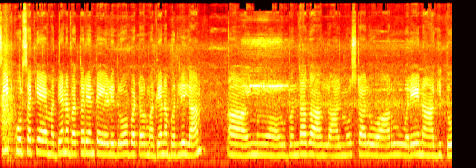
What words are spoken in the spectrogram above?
ಸೀಟ್ ಕೂರ್ಸೋಕ್ಕೆ ಮಧ್ಯಾಹ್ನ ಬರ್ತಾರೆ ಅಂತ ಹೇಳಿದರು ಬಟ್ ಅವ್ರು ಮಧ್ಯಾಹ್ನ ಬರಲಿಲ್ಲ. ಇನ್ನು ಅವ್ರು ಬಂದಾಗ ಆಲ್ಮೋಸ್ಟ್ ಆಲು ಆರೂವರೆನ ಆಗಿತ್ತು.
